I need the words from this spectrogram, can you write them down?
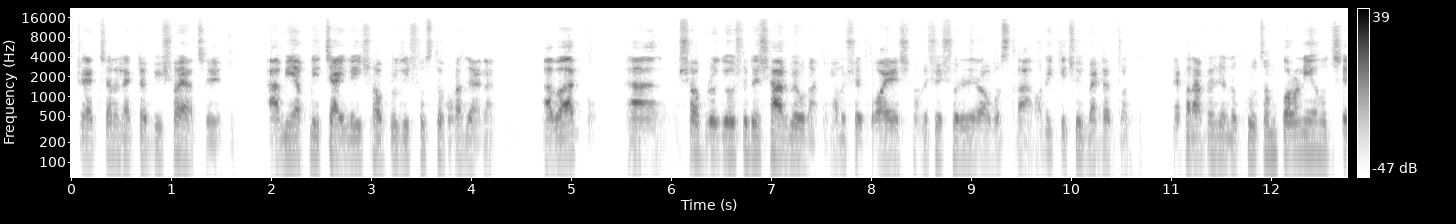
স্ট্রাকচারাল একটা বিষয় আছে আমি আপনি চাইলেই সব রোগী সুস্থ করা যায় না। আবার সব রোগী ওষুধে সারবেও না। মানুষের বয়স, মানুষের শরীরের অবস্থা, অনেক কিছুই ম্যাটার করে। এখন আপনার জন্য প্রথম করণীয় হচ্ছে,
